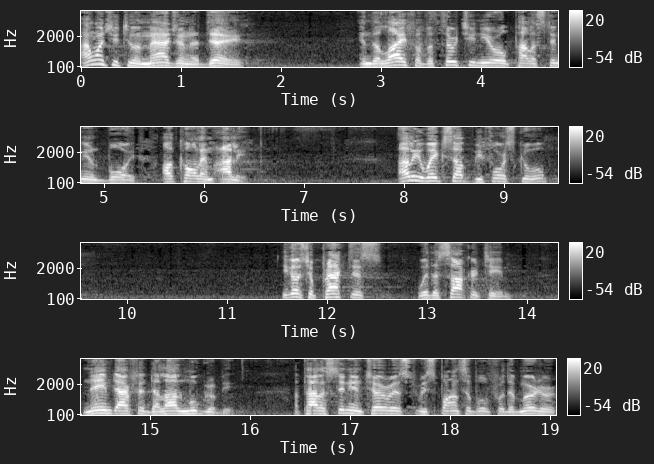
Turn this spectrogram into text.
I want you to imagine a day in the life of a 13 year old Palestinian boy. I'll call him Ali. Ali wakes up before school. He goes to practice with a soccer team named after Dalal Mughrabi, a Palestinian terrorist responsible for the murder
